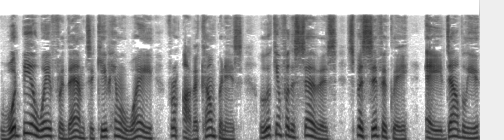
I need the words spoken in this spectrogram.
would be a way for them to keep him away from other companies looking for the service, specifically AEW,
